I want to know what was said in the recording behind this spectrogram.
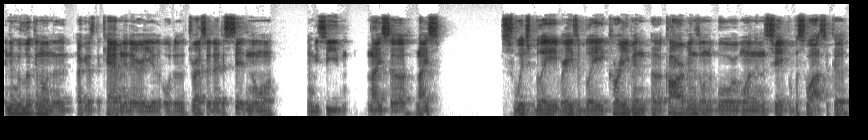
And then we're looking on the I guess the cabinet area or the dresser that it's sitting on, and we see nice uh nice switchblade, razor blade, carving uh, carvings on the board. One in the shape of a swastika.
